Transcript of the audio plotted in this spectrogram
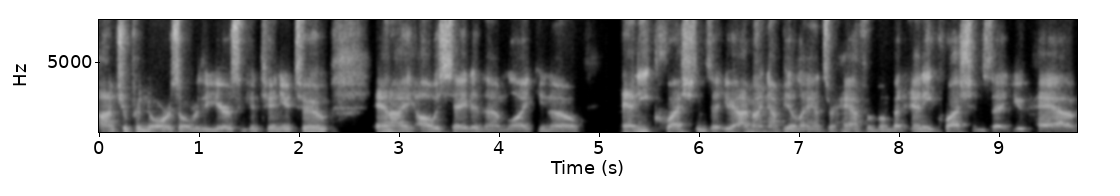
entrepreneurs over the years and continue to, and I always say to them like, you know, any questions that you I might not be able to answer half of them, but any questions that you have,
